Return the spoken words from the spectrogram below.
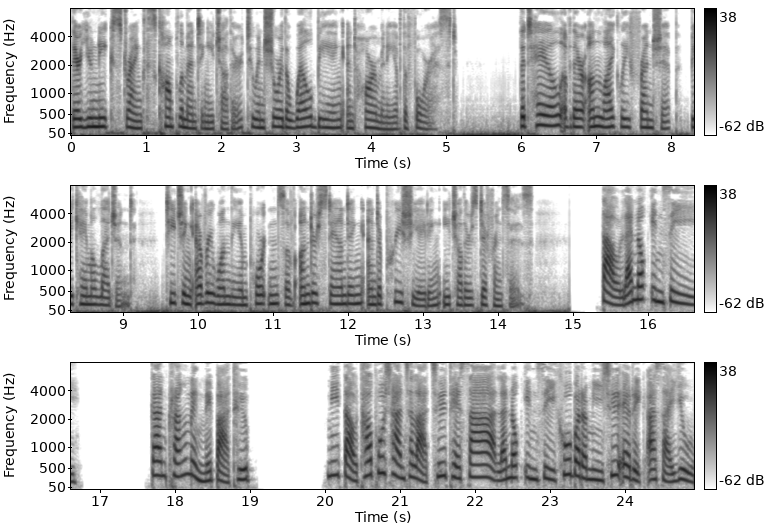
their unique strengths complementing each other to ensure the well being and harmony of the forest. The tale of their unlikely friendship became a legend teaching everyone the importance of understanding and appreciating each other's differences. เต่าและนกอินทรี การครั้งหนึ่งในป่าทึบ มีเต่าเท่าผู้ชาญฉลาดชื่อเทซ่าและนกอินทรีคู่บารมีชื่อเอริกอาศัยอยู่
